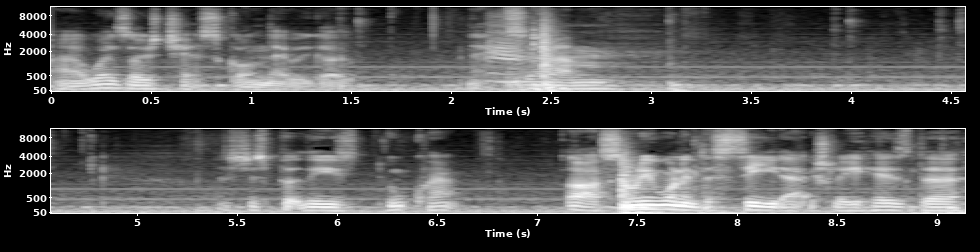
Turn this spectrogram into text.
Uh, where's those chests gone? There we go. Let's um, let's just put these. Oh crap! Oh, somebody wanted the seed actually. Here's the.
